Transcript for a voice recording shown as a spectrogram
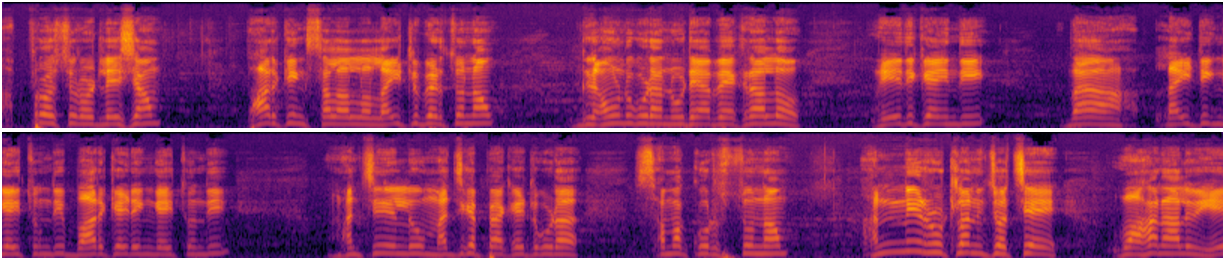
అప్రోచ్ రోడ్లు వేసాం పార్కింగ్ స్థలాల్లో లైట్లు పెడుతున్నాం. గ్రౌండ్ కూడా నూట యాభై ఎకరాల్లో వేదిక అయింది. బా లైటింగ్ అవుతుంది బార్కేడింగ్ అవుతుంది మంచినీళ్ళు మజ్జిగ ప్యాకెట్లు కూడా సమకూరుస్తున్నాం. అన్ని రూట్ల నుంచి వచ్చే వాహనాలు ఏ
